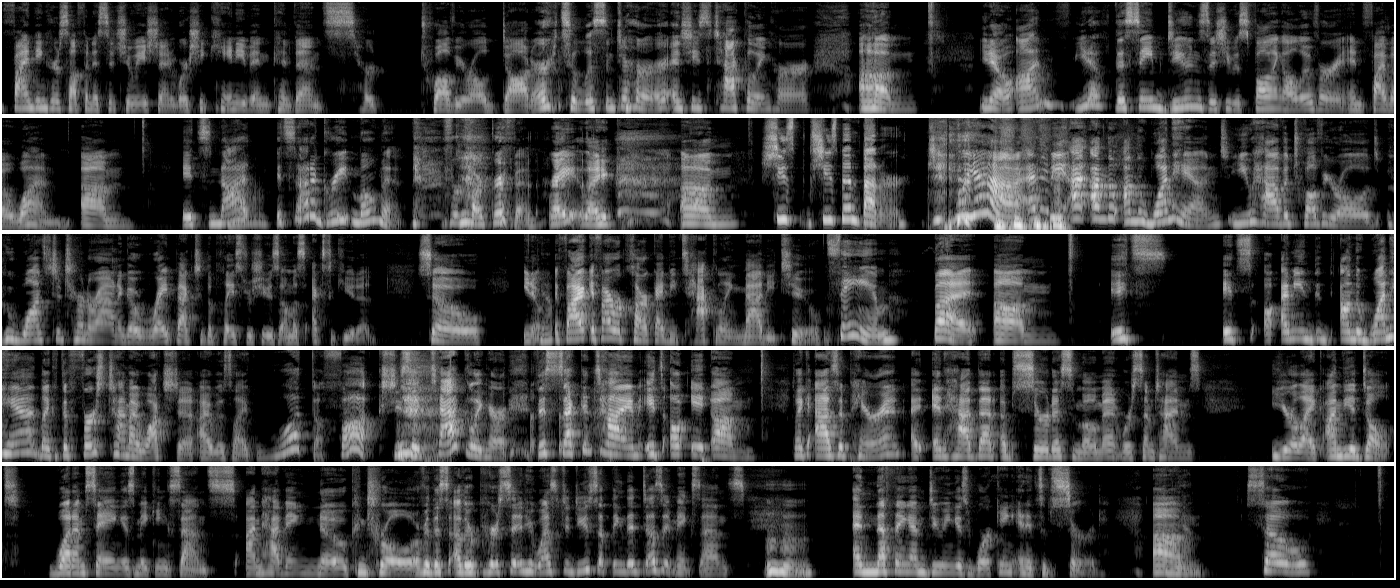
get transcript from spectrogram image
finding herself in a situation where she can't even convince her 12 year old daughter to listen to her and she's tackling her um you know on you know the same dunes that she was falling all over in 501 um it's not Yeah. it's not a great moment for Clarke Griffin right like um she's she's been better. well, yeah, and I mean, I, on the on the one hand, you have a twelve year old who wants to turn around and go right back to the place where she was almost executed. So, you know, Yep. if I if I were Clarke, I'd be tackling Madi too. Same. But um, it's it's uh, I mean, on the one hand, like the first time I watched it, I was like, "What the fuck?" She's like tackling her. The second time, it's oh, it um like as a parent, I, it had that absurdist moment where sometimes you're like, I'm the adult. What I'm saying is making sense. I'm having no control over this other person who wants to do something that doesn't make sense. hmm And nothing I'm doing is working and it's absurd. Um Yeah. so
